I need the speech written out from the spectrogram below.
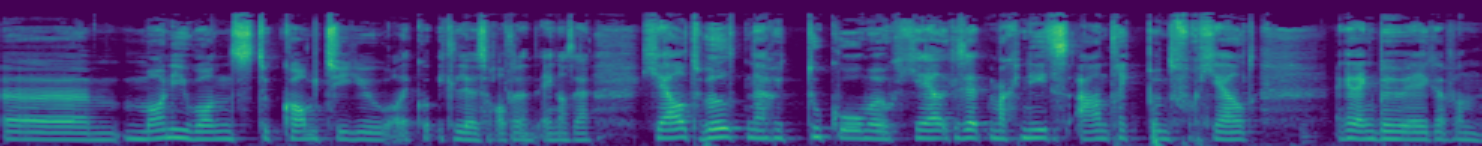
um, money wants to come to you. Ik, luister altijd in het Engels. Hè. Geld wilt naar je toe komen. Geld, je bent magnetisch aantrekpunt voor geld. En je denkt bij van,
